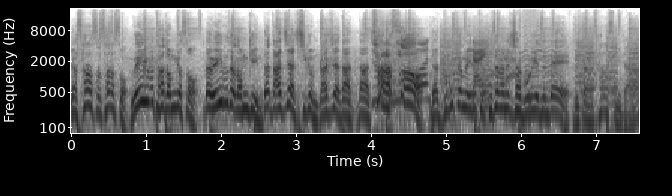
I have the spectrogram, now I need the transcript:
야 살았어 살았어. 웨이브 다 넘겼어. 나 웨이브 다 넘김. 나 낮이야 지금. 낮이야 나 나 살았어. 야 누구 때문에 이렇게 고생하는지 잘 모르겠는데. 일단은 살았습니다.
